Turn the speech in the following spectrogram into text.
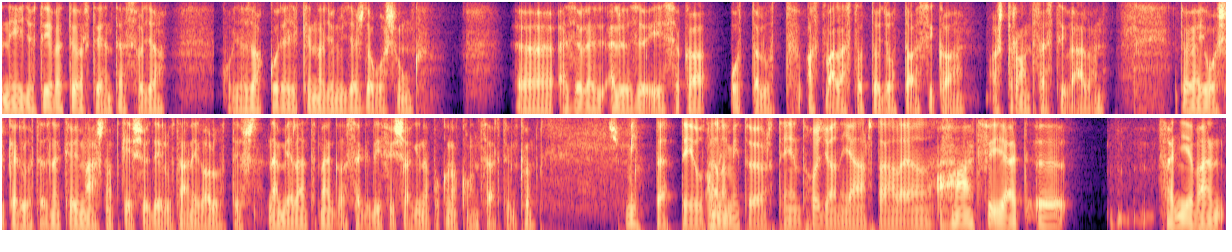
négy-öt éve történt ez, hogy, a, hogy az akkor egyébként nagyon ügyes dobosunk ezzel előző éjszaka ott aludt, azt választotta, hogy ott alszik a, a Strandfesztiválon. Olyan jól sikerült ez neki, hogy másnap késő délutánig aludt, és nem jelent meg a Szegedi Ifjúsági Napokon a koncertünkön. És mit tettél utána, Ami... mi történt? Hogyan jártál el? Hát figyelj, hát nyilván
